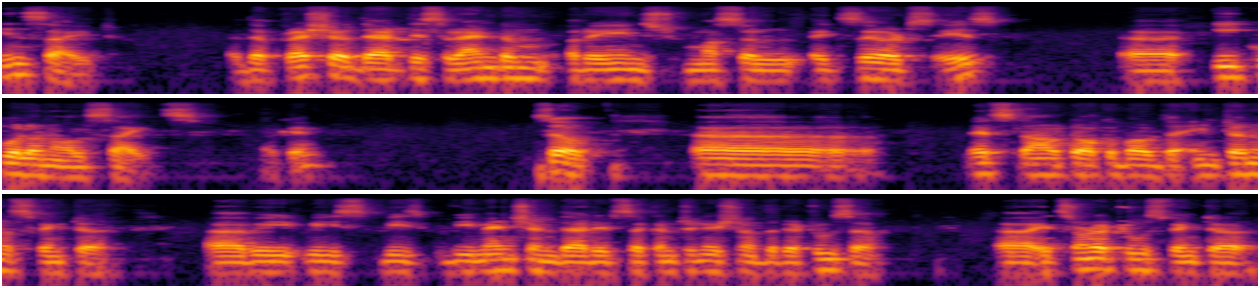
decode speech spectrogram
inside, the pressure that this random arranged muscle exerts is uh, equal on all sides. Okay. So uh, let's now talk about the internal sphincter. Uh, we, we, we, we mentioned that it's a continuation of the detrusor. Uh, it's not a true sphincter,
